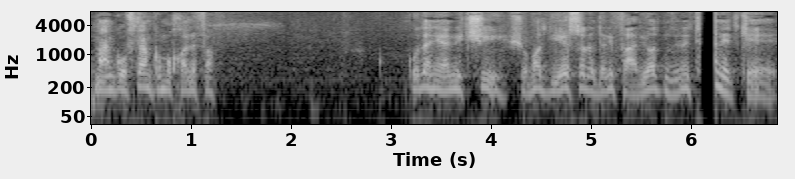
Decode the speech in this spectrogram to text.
من گفتم که مخالفم. گفتن یعنی چی؟ شما دیگه سال داری فریاد می‌زنید تنید که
